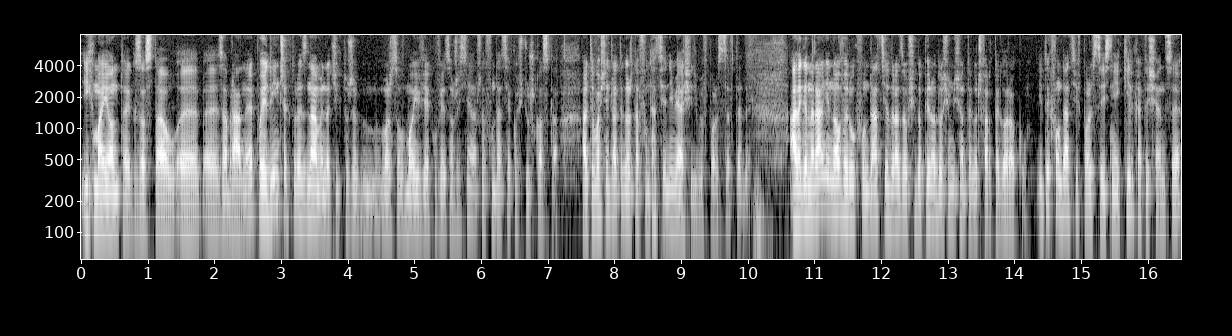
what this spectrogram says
ich majątek został e, e, zabrany. Pojedyncze, które znamy, no ci, którzy może są w moim wieku, wiedzą, że istnieje na przykład Fundacja Kościuszkowska, ale to właśnie dlatego, że ta fundacja nie miała siedziby w Polsce wtedy. Ale generalnie nowy ruch fundacji odradzał się dopiero do 1984 roku. I tych fundacji w Polsce istnieje kilka tysięcy,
